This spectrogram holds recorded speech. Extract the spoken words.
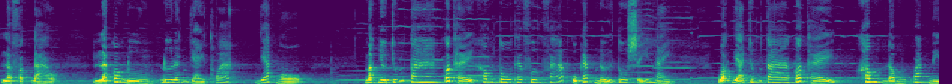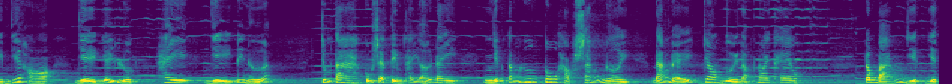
là Phật đạo, là con đường đưa đến giải thoát, giác ngộ. Mặc dù chúng ta có thể không tu theo phương pháp của các nữ tu sĩ này, hoặc giả chúng ta có thể không đồng quan niệm với họ về giới luật hay gì đi nữa, chúng ta cũng sẽ tìm thấy ở đây những tấm gương tu học sáng ngời đáng để cho người đọc noi theo. Trong bản diệt dịch,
